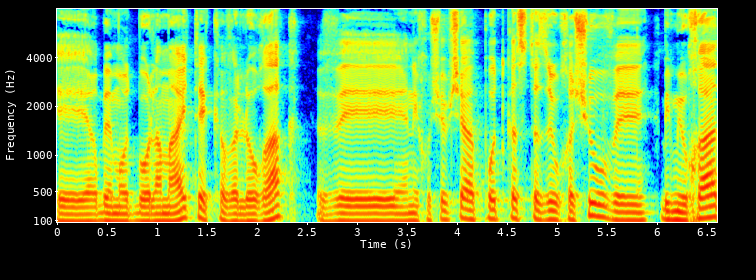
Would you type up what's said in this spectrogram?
אה, הרבה מאוד בעולם ההייטק, אבל לא רק. ואני חושב שהפודקאסט הזה הוא חשוב, במיוחד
